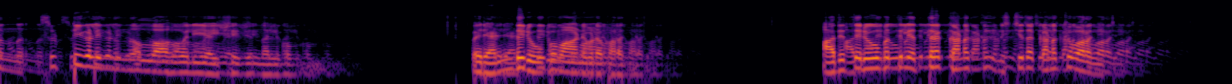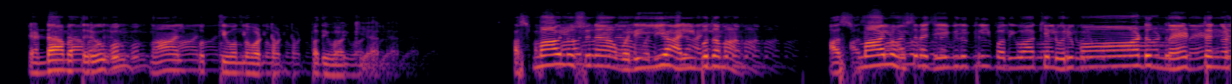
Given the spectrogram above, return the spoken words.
നിന്ന് സൃഷ്ടികളിൽ നിന്ന് അള്ളാഹു വലിയ ഐശ്വര്യം നൽകും. ഇപ്പൊ രണ്ട് രൂപമാണ് ഇവിടെ പറഞ്ഞത്. ആദ്യത്തെ രൂപത്തിൽ എത്ര കണക്ക് നിശ്ചിത കണക്ക് പറഞ്ഞിട്ട് രണ്ടാമത്തെ രൂപം നാൽപ്പത്തി ഒന്ന് വട്ടം പതിവാക്കിയാൽ. അസ്മാവുൽ ഹുസ്ന വലിയ അത്ഭുതമാണ്. അസ്മാൽ ഹുസ്ന ജീവിതത്തിൽ പതിവാക്കിയാൽ ഒരുപാട് നേട്ടങ്ങൾ.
